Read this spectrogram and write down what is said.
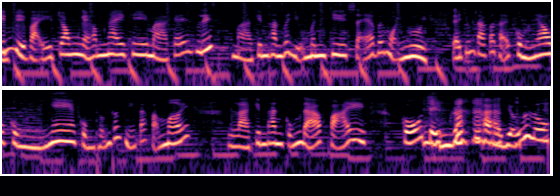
chính vì vậy trong ngày hôm nay khi mà cái list mà kim thanh với diệu minh chia sẻ với mọi người để chúng ta có thể cùng nhau cùng nghe cùng thưởng thức những tác phẩm mới là kim thanh cũng đã phải cố tìm rất là dữ luôn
